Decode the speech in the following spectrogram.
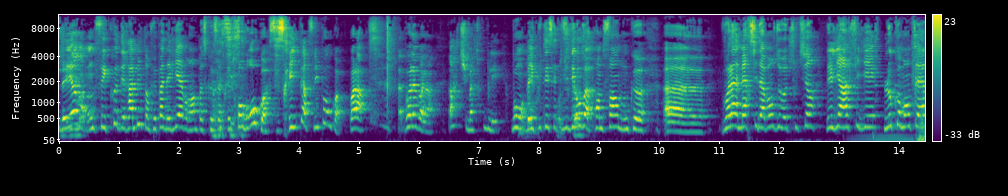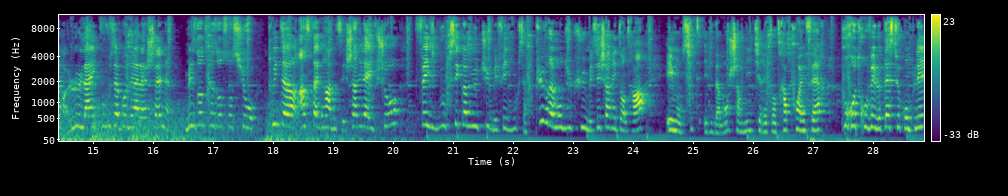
D'ailleurs, on fait que des rabbits, on fait pas des lièvres, hein, parce que ça Ah, serait trop gros, quoi. Ça serait hyper flippant, quoi. Voilà. Euh, Voilà, voilà. Ah, tu m'as troublé. Bon, bah écoutez, cette vidéo va prendre fin, donc euh, euh, voilà, merci d'avance de votre soutien. Les liens affiliés, le commentaire, le like, vous vous abonnez à la chaîne. Mes autres réseaux sociaux, Twitter, Instagram, c'est Charlie Live Show. Facebook, c'est comme YouTube, mais Facebook, ça pue vraiment du cul, mais c'est Charlie Tantra. Et mon site, évidemment, charlie-tantra.fr pour retrouver le test complet,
